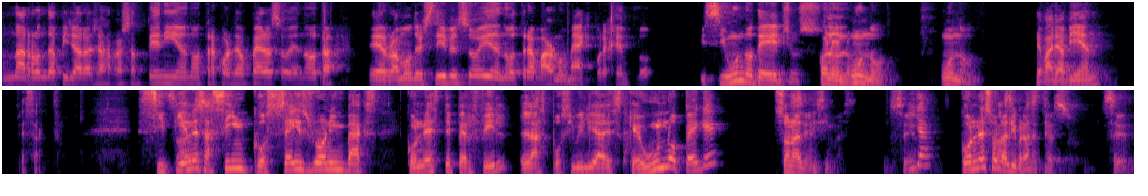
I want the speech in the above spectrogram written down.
una ronda pillar a Rashad Penny, en otra Cordell Patterson, en otra eh, Ramon Stevenson y en otra Marlon Mack, por ejemplo. Y si uno de ellos, con uno, uno, uno te vaya bien. Exacto. Si tienes a cinco, seis running backs con este perfil, las posibilidades que uno pegue son altísimas. Y ya, con eso la libraste. Sí.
